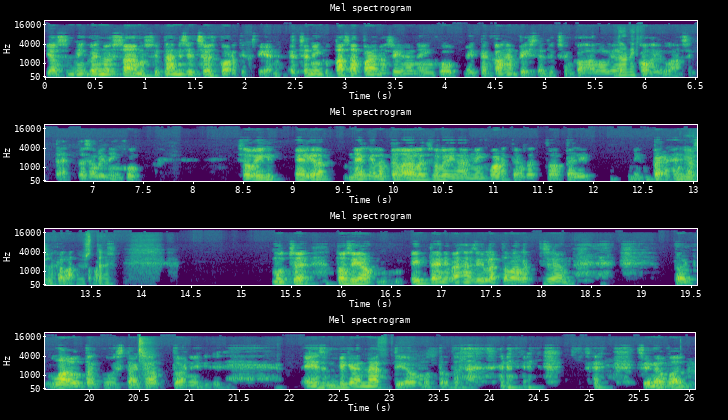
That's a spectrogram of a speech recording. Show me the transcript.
jos niin kuin en olisi saanut sitä, niin sitten se olisi kortit vienyt. Että se niin kuin tasapaino siinä niin kuin niiden kahden pistetyksen kohdalla oli Noniin. kohillaan sitten, että se oli niin kuin, se oli neljällä, neljällä pelaajalla se oli ihan niin varteutettava peli niin kuin perheen kanssa pelattavaksi. Mutta se tosiaan itteeni vähän sillä tavalla, että se on, toi lauta, kun sitä katsoo, niin ei se mikään nätti ole, mutta tota, siinä on vaan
